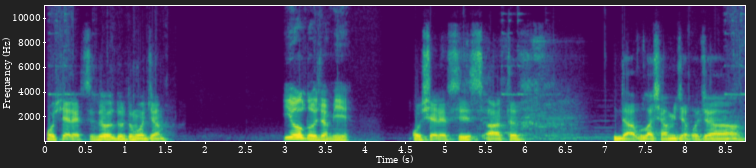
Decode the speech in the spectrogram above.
O şerefsizi öldürdüm hocam. İyi oldu hocam iyi. O şerefsiz artık bir daha bulaşamayacak hocam.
